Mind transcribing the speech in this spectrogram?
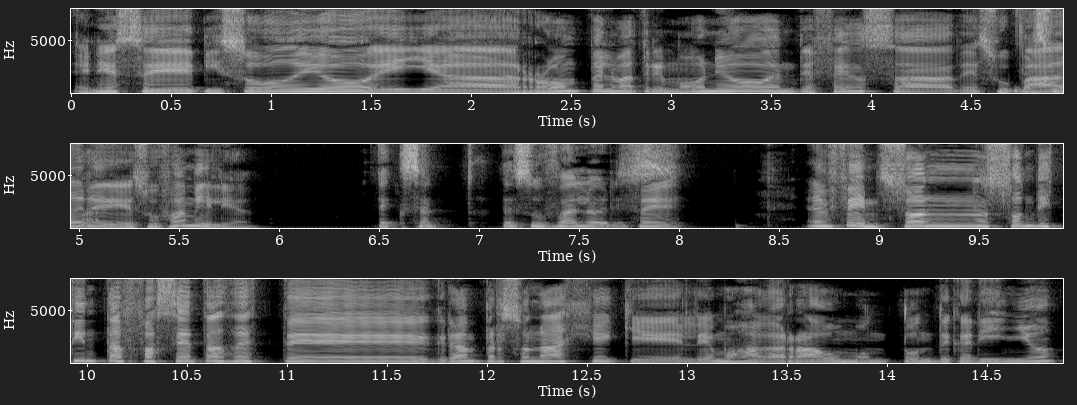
En ese episodio ella rompe el matrimonio en defensa de su padre y de su familia. Exacto, de sus valores. Sí. En fin, son, son distintas facetas de este gran personaje que le hemos agarrado un montón de cariño,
